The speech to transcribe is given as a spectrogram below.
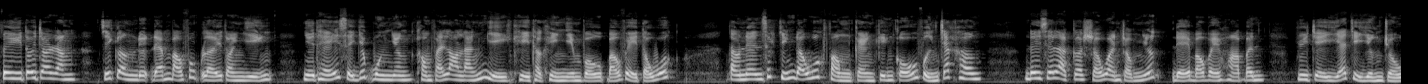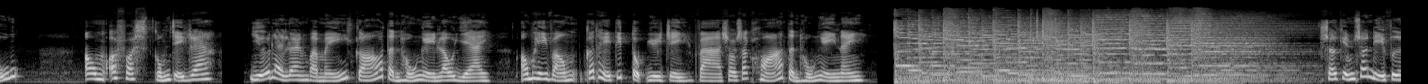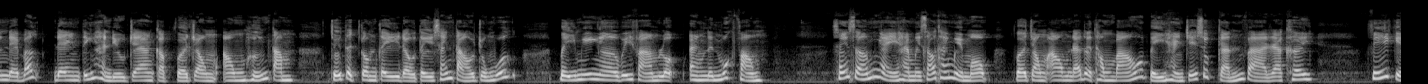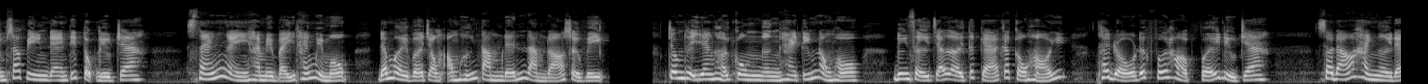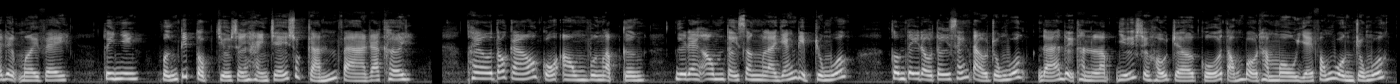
Vì tôi cho rằng chỉ cần được đảm bảo phúc lợi toàn diện, như thế sẽ giúp quân nhân không phải lo lắng gì khi thực hiện nhiệm vụ bảo vệ tổ quốc, tạo nên sức chiến đấu quốc phòng càng kiên cố vững chắc hơn. Đây sẽ là cơ sở quan trọng nhất để bảo vệ hòa bình, duy trì giá trị dân chủ. Ông Oxford cũng chỉ ra, giữa Đài Loan và Mỹ có tình hữu nghị lâu dài. Ông hy vọng có thể tiếp tục duy trì và sâu sắc hóa tình hữu nghị này. Sở Kiểm soát địa phương Đài Bắc đang tiến hành điều tra cặp vợ chồng ông Hướng Tâm, chủ tịch công ty đầu tư sáng tạo Trung Quốc, bị nghi ngờ vi phạm luật an ninh quốc phòng. Sáng sớm ngày 26 tháng 11, vợ chồng ông đã được thông báo bị hạn chế xuất cảnh và ra khơi. Phía kiểm sát viên đang tiếp tục điều tra. Sáng ngày 27 tháng 11, đã mời vợ chồng ông Hướng Tâm đến làm rõ sự việc. Trong thời gian hỏi cung ngừng 2 tiếng đồng hồ, đương sự trả lời tất cả các câu hỏi, thái độ rất phối hợp với điều tra. Sau đó hai người đã được mời về, tuy nhiên vẫn tiếp tục chịu sự hạn chế xuất cảnh và ra khơi. Theo tố cáo của ông Vương Lập Cường, người đàn ông tự xưng là gián điệp Trung Quốc, công ty đầu tư sáng tạo Trung Quốc đã được thành lập dưới sự hỗ trợ của Tổng bộ Tham mưu Giải phóng quân Trung Quốc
